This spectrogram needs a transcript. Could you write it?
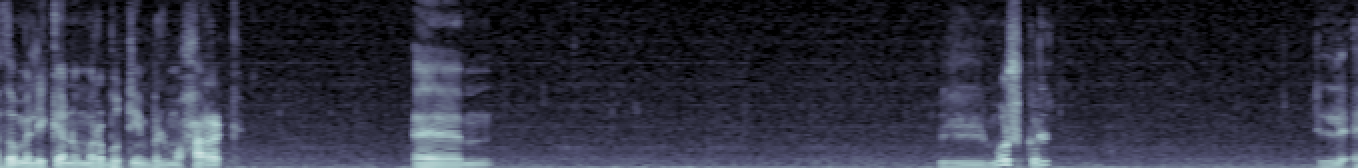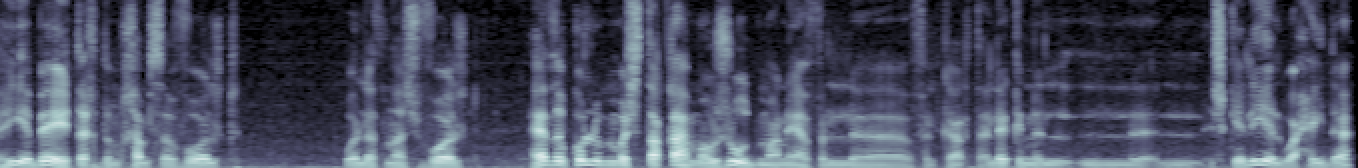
هذوما اللي كانوا مربوطين بالمحرك. المشكل هي باهي تخدم خمسة فولت ولا 12 فولت. هذا كله مش تلقاه موجود معناها في في الكارتة. لكن الإشكالية الوحيدة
